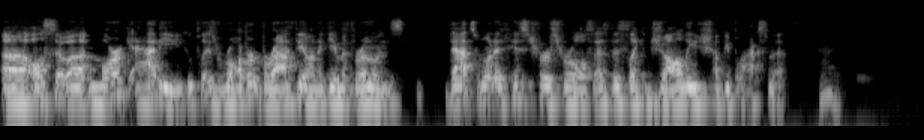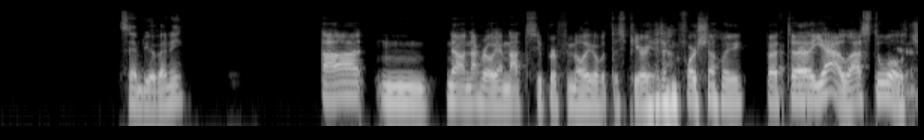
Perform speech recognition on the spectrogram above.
Uh, also, uh, Mark Addy, who plays Robert Baratheon in Game of Thrones. That's one of his first roles as this like jolly, chubby blacksmith. Hmm. Sam, do you have any? Uh, no, not really. I'm not super familiar with this period, unfortunately. But uh, yeah, Last Duel, yeah.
